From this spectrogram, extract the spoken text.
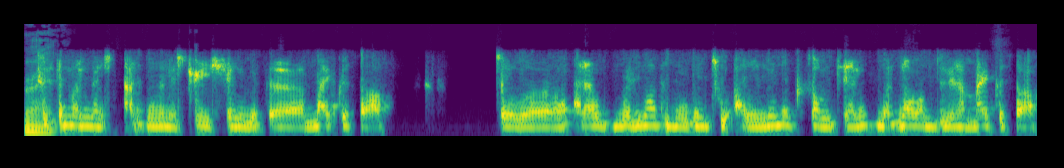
Right. system admin- administration with uh, Microsoft. So uh, I don't really want to move into a Linux something, but now I'm doing a Microsoft.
